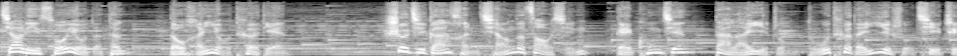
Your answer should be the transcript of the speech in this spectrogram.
家里所有的灯都很有特点。设计感很强的造型给空间带来一种独特的艺术气质。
